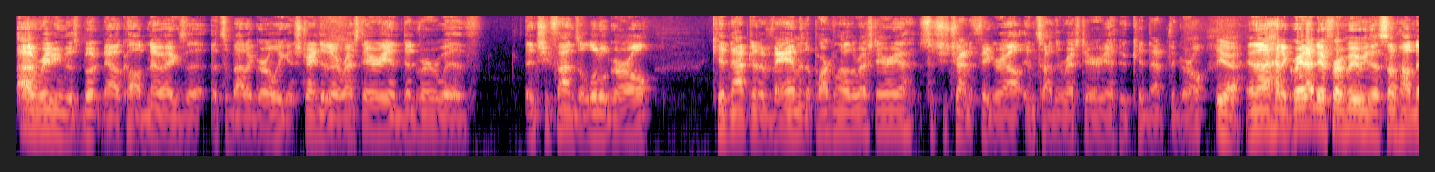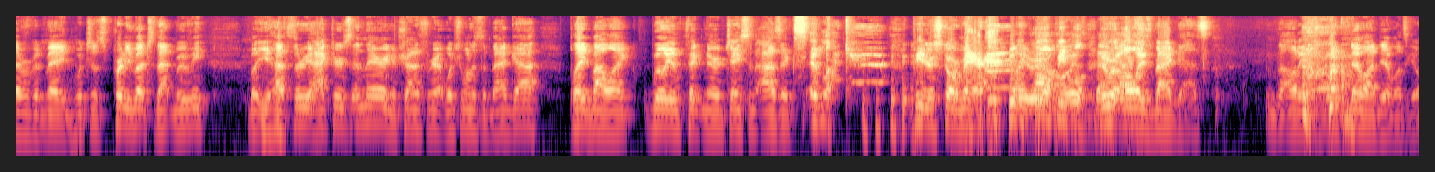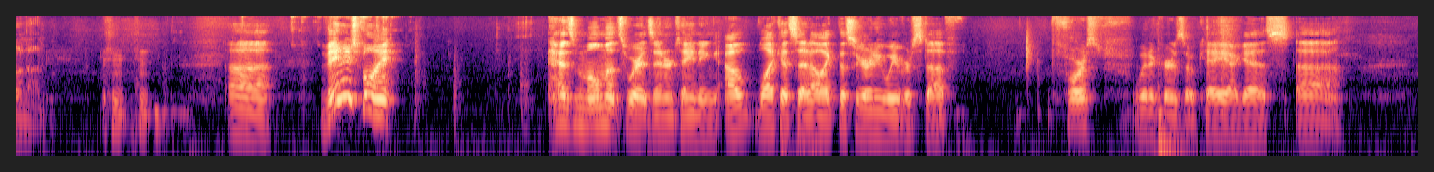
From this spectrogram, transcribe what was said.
I'm reading this book now called No Exit. It's about a girl who gets stranded at a rest area in Denver with, and she finds a little girl kidnapped in a van in the parking lot of the rest area. So she's trying to figure out inside the rest area who kidnapped the girl. Yeah. And then I had a great idea for a movie that's somehow never been made, which is pretty much that movie. But you have three actors in there, and you're trying to figure out which one is the bad guy, played by like William Fichtner, Jason Isaacs, and like Peter Stormare, were all people who were guys. always bad guys. And the audience had no idea what's going on. Uh, Vantage Point has moments where it's entertaining. I like I said, I like the Sigourney Weaver stuff. Forest Whitaker's okay, I guess. Uh,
